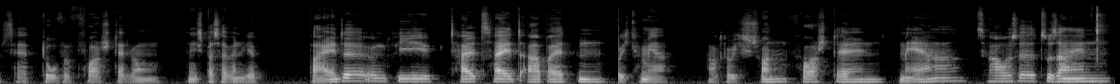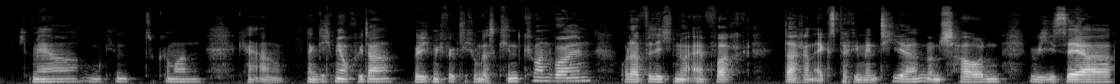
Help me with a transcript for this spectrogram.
sehr doofe Vorstellung. Finde ich es besser, wenn wir beide irgendwie Teilzeit arbeiten. Ich kann mir aber, glaube ich, schon vorstellen, mehr zu Hause zu sein, mich mehr um Kind zu kümmern. Keine Ahnung. Dann gehe ich mir auch wieder, will ich mich wirklich um das Kind kümmern wollen oder will ich nur einfach daran experimentieren und schauen, wie sehr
